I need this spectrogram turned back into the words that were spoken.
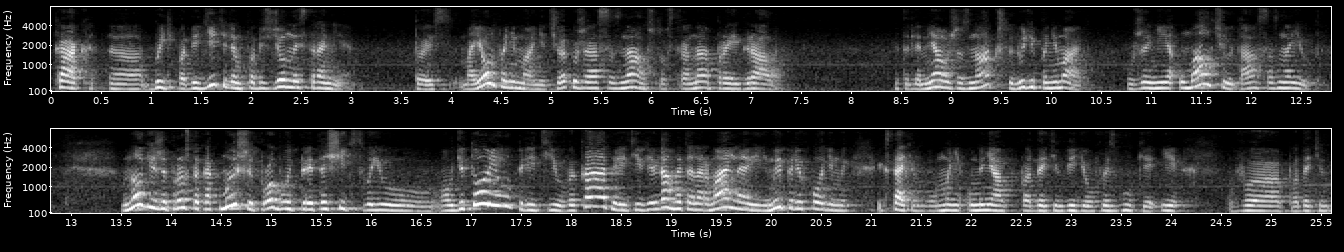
как быть победителем в побежденной стране. То есть, в моем понимании, человек уже осознал, что страна проиграла, это для меня уже знак, что люди понимают, уже не умалчивают, а осознают. Многие же просто как мыши пробуют перетащить свою аудиторию, перейти в ВК, перейти в Телеграм, это нормально, и мы переходим. И, и кстати, у меня под этим видео в Фейсбуке и в, под этим,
